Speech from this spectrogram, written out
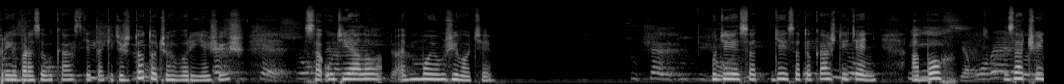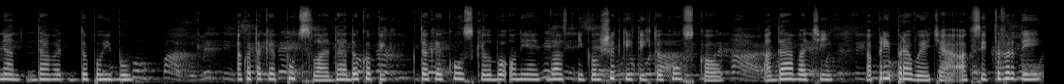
pri obrazovkách ste takí. Čiže toto, čo hovorí Ježiš, sa udialo aj v mojom živote. Udeje sa, deje sa to každý deň. A Boh začína dávať do pohybu ako také pucle, dá dokopy také kúsky, lebo On je vlastníkom všetkých týchto kúskov a dáva ti a pripravuje ťa. Ak si tvrdý,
